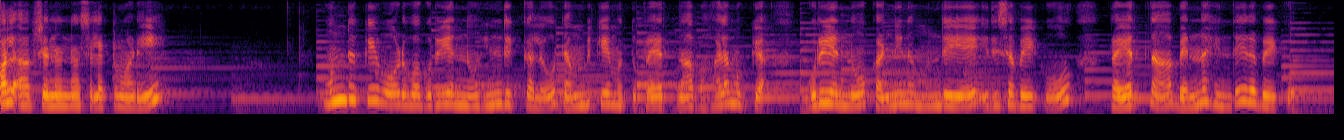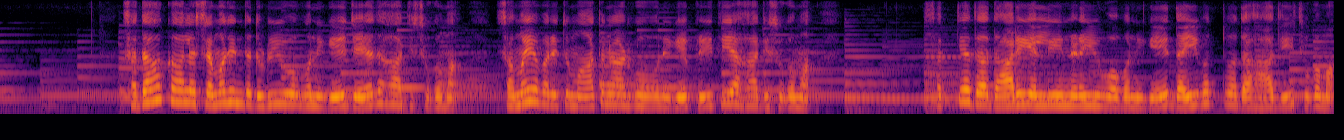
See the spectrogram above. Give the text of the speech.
ಆಲ್ ಆಪ್ಷನನ್ನು ಸೆಲೆಕ್ಟ್ ಮಾಡಿ. ಮುಂದಕ್ಕೆ ಓಡುವ ಗುರಿಯನ್ನು ಹಿಂದಿಕ್ಕಲು ನಂಬಿಕೆ ಮತ್ತು ಪ್ರಯತ್ನ ಬಹಳ ಮುಖ್ಯ. ಗುರಿಯನ್ನು ಕಣ್ಣಿನ ಮುಂದೆಯೇ ಇರಿಸಬೇಕು, ಪ್ರಯತ್ನ ಬೆನ್ನ ಹಿಂದೆ ಇರಬೇಕು. ಸದಾಕಾಲ ಶ್ರಮದಿಂದ ದುಡಿಯುವವನಿಗೆ ಜಯದ ಹಾದಿ ಸುಗಮ. ಸಮಯವರಿತು ಮಾತನಾಡುವವನಿಗೆ ಪ್ರೀತಿಯ ಹಾದಿ ಸುಗಮ. ಸತ್ಯದ ದಾರಿಯಲ್ಲಿ ನಡೆಯುವವನಿಗೆ ದೈವತ್ವದ ಹಾದಿ ಸುಗಮ.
